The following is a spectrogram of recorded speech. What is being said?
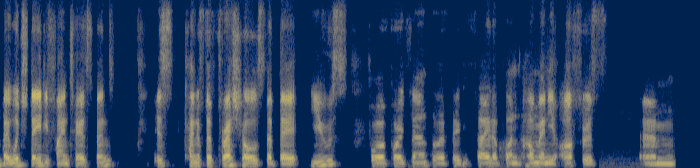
by which they define tail spend, is kind of the thresholds that they use for, for example, if they decide upon how many offers um,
